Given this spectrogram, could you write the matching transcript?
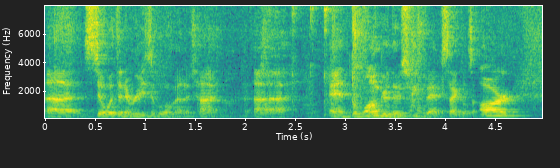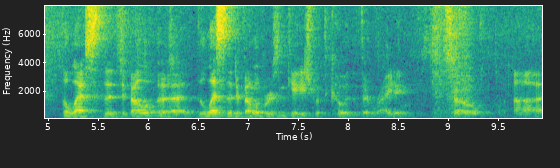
uh, still within a reasonable amount of time. Uh, And the longer those feedback cycles are, the less the develop, uh, the less the developers engage with the code that they're writing. So uh,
